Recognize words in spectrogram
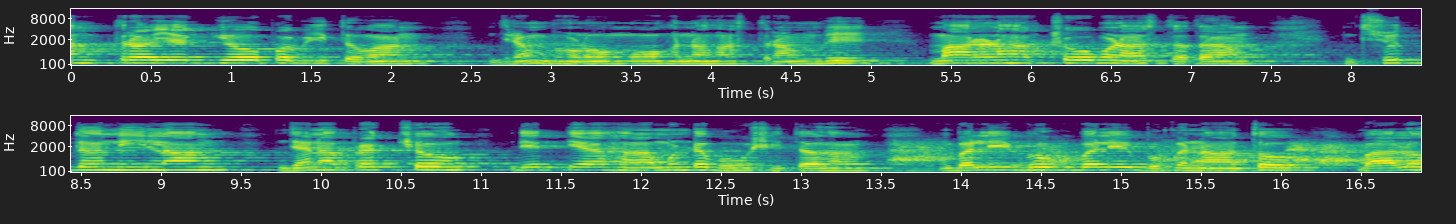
आन्त्रयज्ञोपवीतवान् जृम्भणो मोहनः स्त्रम्भि मारणः क्षोभणस्तथा शुद्धनीलां जनप्रख्यो दैत्याः मुण्डभूषितः बलिभुग्बलिभुग्नाथो बालो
